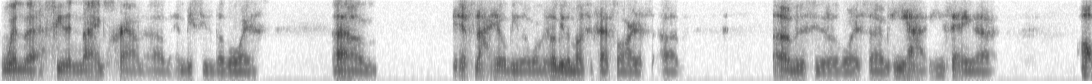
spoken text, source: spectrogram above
win the season nine crown of NBC's The Voice. Um, if not, he'll be the one. He'll be the most successful artist of of the season of The Voice. Um, he had he sang uh, all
